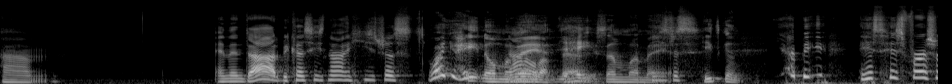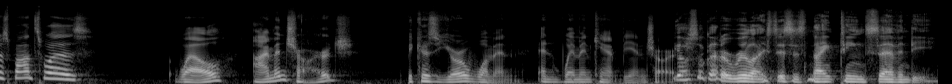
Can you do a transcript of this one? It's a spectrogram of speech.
Um, and then Dodd because he's not he's just Why you hating on my man? You hate some of my man. He's just- he's gonna. Yeah, but his his first response was, "Well, I'm in charge because you're a woman and women can't be in charge." You also got to realize this is 1970.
